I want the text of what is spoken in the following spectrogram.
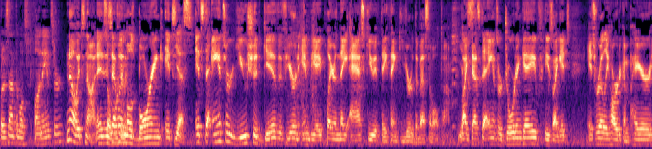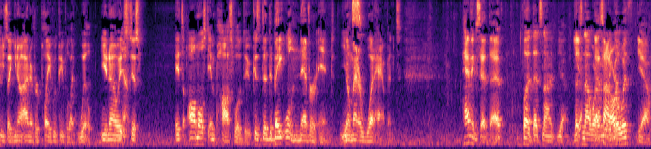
but it's not the most fun answer. No, it's not. It's So we're definitely the gonna- most boring. It's Yes. It's the answer you should give if you're an NBA player and they ask you if they think you're the best of all time. Like that's the answer Jordan gave. He's like it's it's really hard to compare. He's like you know I never played with people like Wilt. You know it's Yeah. just it's almost impossible to do because the debate will never end no Yes. matter what happens. Having said that, But that's not. Yeah, that's yeah, not what I'm going to our- go with. Yeah,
